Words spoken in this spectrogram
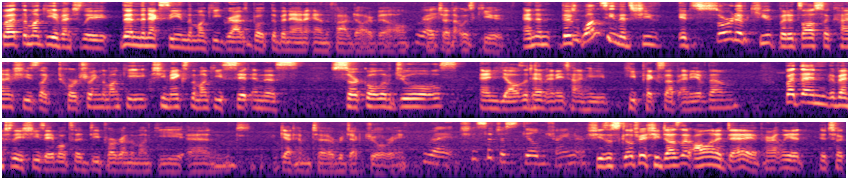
But the monkey eventually, then the next scene, the monkey grabs both the banana and the five dollar bill, Right. which I thought was cute. And then there's one scene that she, it's sort of cute, but it's also kind of she's like torturing the monkey. She makes the monkey sit in this circle of jewels and yells at him anytime he he picks up any of them. But then eventually she's able to deprogram the monkey and get him to reject jewelry. Right. She's such a skilled trainer. She's a skilled trainer. She does that all in a day. Apparently, it, it took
